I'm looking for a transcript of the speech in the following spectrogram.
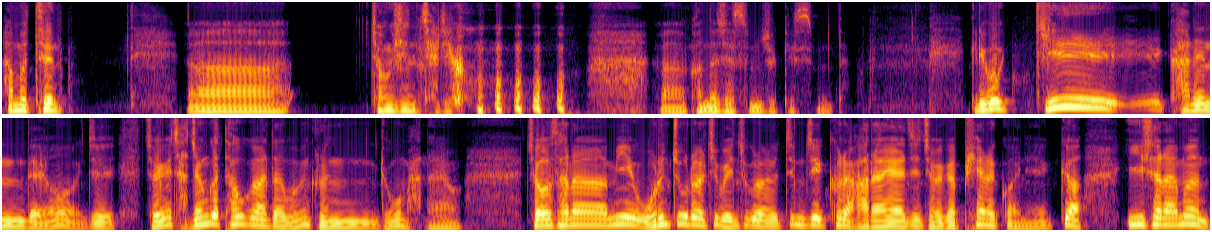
아무튼, 아, 정신 차리고 어, 건너셨으면 좋겠습니다. 그리고 길 가는데요. 이제 저희가 자전거 타고 가다 보면 그런 경우 많아요. 저 사람이 오른쪽으로 할지 왼쪽으로 할지 이제 그걸 알아야지 저희가 피할 거 아니에요. 그러니까 이 사람은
